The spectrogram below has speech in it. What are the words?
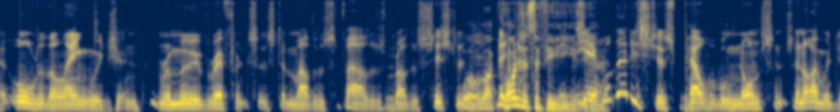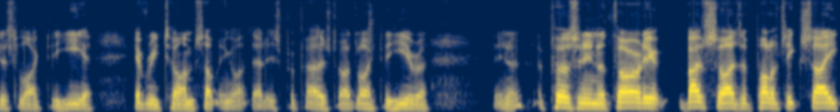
uh, alter the language and remove references to mothers, fathers, mm. brothers, sisters. Well, like Qantas a few years yeah, ago. Yeah, well, that is just palpable yeah. nonsense. And I would just like to hear every time something like that is proposed, I'd like to hear a, you know, a person in authority, both sides of politics say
